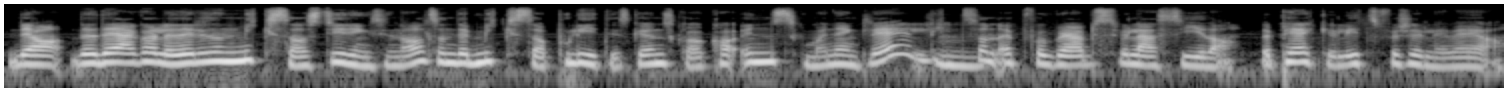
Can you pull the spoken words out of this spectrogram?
ja, Det er det jeg kaller det det er litt sånn miksa styringssignal. Sånn det er miksa politiske ønsker. Hva ønsker man egentlig? Litt sånn up for grabs, vil jeg si. da. Det peker litt forskjellige veier.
